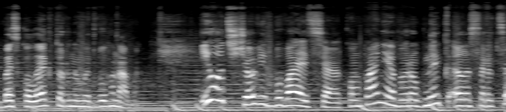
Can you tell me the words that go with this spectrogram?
безколекторними двигунами. І от що відбувається: компанія-виробник ЛСРЦ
